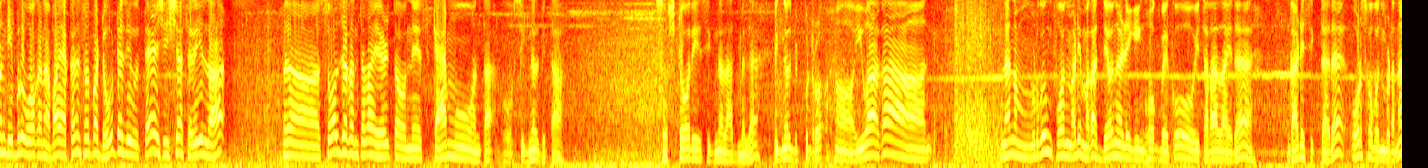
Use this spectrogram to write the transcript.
ಒಂದಿಬ್ಬರು ಹೋಗೋಣ ಬಾ, ಯಾಕಂದರೆ ಸ್ವಲ್ಪ ಡೌಟಲ್ಲಿ ಇರುತ್ತೆ, ಶಿಷ್ಯ ಸರಿ ಇಲ್ಲ. ಸೋಲ್ಜರ್ ಅಂತೆಲ್ಲ ಹೇಳ್ತಾವನೆ ಸ್ಕ್ಯಾಮು ಅಂತ. ಓ ಸಿಗ್ನಲ್ ಬಿತ್ತಾ? ಸೊ ಸ್ಟೋರಿ ಸಿಗ್ನಲ್ ಆದಮೇಲೆ ಸಿಗ್ನಲ್ ಬಿಟ್ಬಿಟ್ರು. ಇವಾಗ ನಾನು ನಮ್ಮ ಹುಡುಗಂಗೆ ಫೋನ್ ಮಾಡಿ, ಮಗ, ದೇವನಹಳ್ಳಿಗೆ ಹಿಂಗೆ ಹೋಗಬೇಕು, ಈ ಥರ ಎಲ್ಲ ಇದೆ, ಗಾಡಿ ಸಿಗ್ತಾ ಇದೆ, ಓಡಿಸ್ಕೊ ಬಂದ್ಬಿಡೋಣ,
